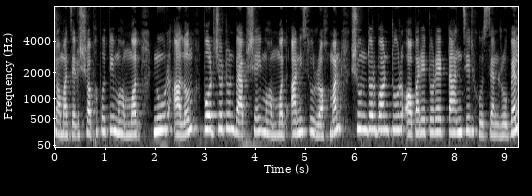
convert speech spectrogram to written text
সমাজের সভাপতি মোহাম্মদ নূর আলম, পর্যটন ব্যবসায়ী মোহাম্মদ আনিসুর রহমান, সুন্দরবন ট্যুর অপারেটরের তানজির হোসেন রুবেল,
